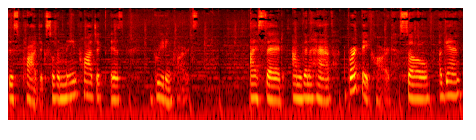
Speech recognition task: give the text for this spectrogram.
this project. So the main project is greeting cards. I said I'm gonna have birthday card. So again,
